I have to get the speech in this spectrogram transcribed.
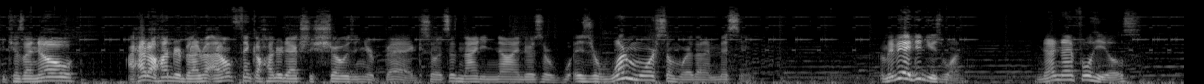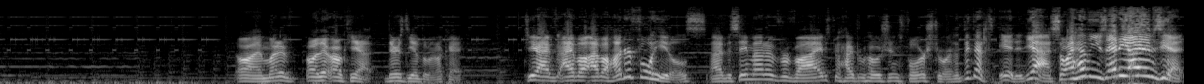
Because I know I had 100, but I don't think 100 actually shows in your bag. So it says 99. There's a, is there one more somewhere that I'm missing? Or maybe I did use one. 99 full heals. Oh, I might have... Oh, there. Okay, yeah. There's the other one. Okay. So yeah, I have, I have, a, I have 100 full heals. I have the same amount of revives, but hyper potions, full restores. I think that's it. Yeah, so I haven't used any items yet.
